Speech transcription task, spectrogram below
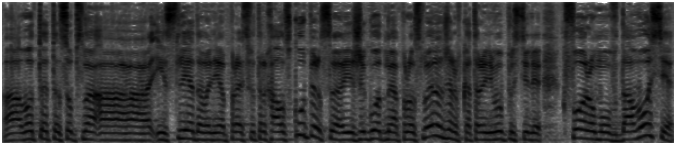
а, вот это, собственно, а, исследование PricewaterhouseCoopers, ежегодный опрос менеджеров, который они выпустили к форуму в Давосе.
